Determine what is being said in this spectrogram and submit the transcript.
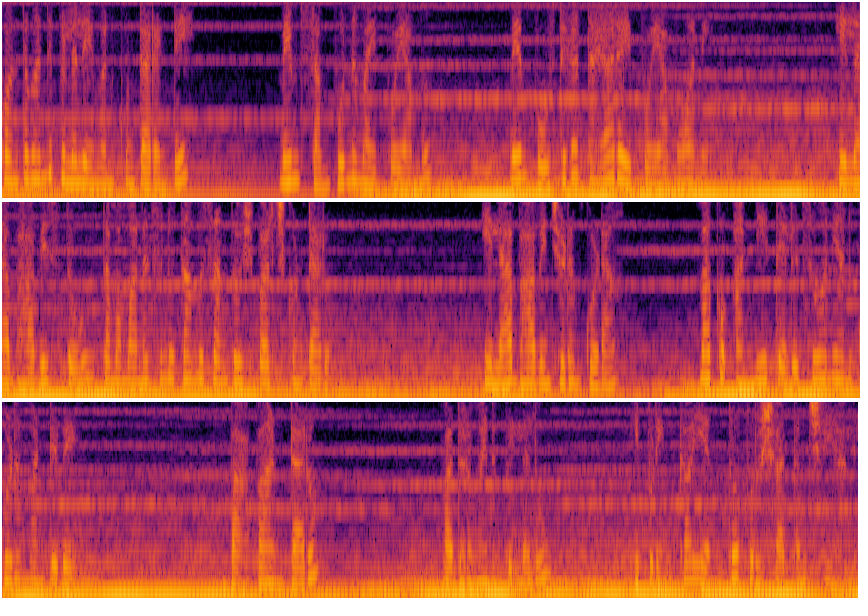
కొంతమంది పిల్లలు ఏమనుకుంటారంటే మేం సంపూర్ణమైపోయాము మేం పూర్తిగా తయారైపోయాము అని. ఇలా భావిస్తూ తమ మనసును తాము సంతోషపరుచుకుంటారు. ఇలా భావించడం కూడా మాకు అన్నీ తెలుసు అని అనుకోవడం వంటిదే. బాబా అంటారు మధురమైన పిల్లలు ఇప్పుడు ఇంకా ఎంతో పురుషార్థం చేయాలి.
